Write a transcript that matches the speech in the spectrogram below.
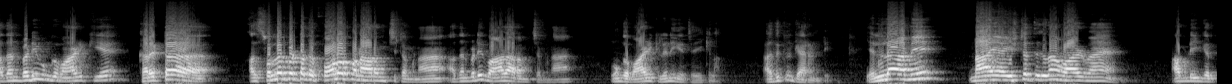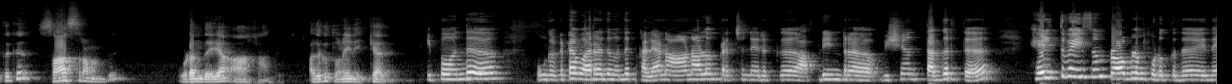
அதன்படி உங்கள் வாழ்க்கையை கரெக்டாக அது சொல்லப்பட்டதை ஃபாலோ பண்ண ஆரம்பிச்சிட்டோம்னா அதன்படி வாழ ஆரம்பிச்சோம்னா உங்கள் வாழ்க்கையில் நீங்கள் ஜெயிக்கலாம். அதுக்கும் கேரண்டி எல்லாமே நான் என் இஷ்டத்துக்கு தான் வாழ்வேன் அப்படிங்கிறதுக்கு சாஸ்திரம் வந்து உடந்தையா ஆகாது. அதுக்கு துணை நிற்காது இப்போ வந்து உங்ககிட்ட வர்றது வந்து கல்யாணம் ஆனாலும் பிரச்சனை இருக்கு அப்படின்ற விஷயம் தவிர்த்து ஹெல்த் வைஸும் ப்ராப்ளம் கொடுக்குது. இந்த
